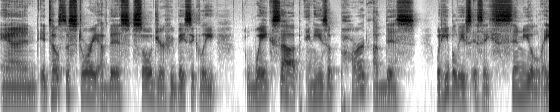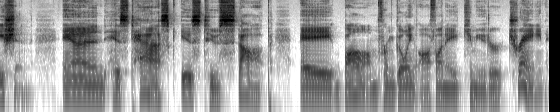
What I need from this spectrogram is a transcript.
and it tells the story of this soldier who basically wakes up and he's a part of this, what he believes is a simulation. And his task is to stop a bomb from going off on a commuter train.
